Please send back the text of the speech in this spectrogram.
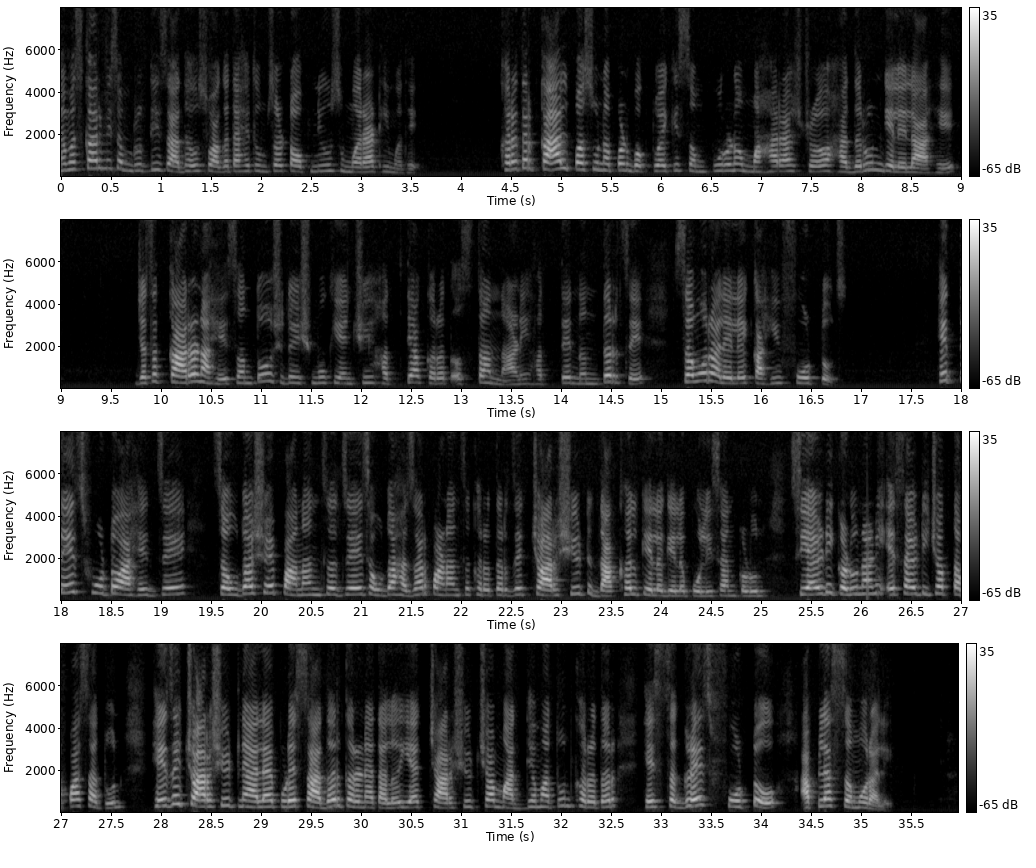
नमस्कार मी समृद्धी जाधव. स्वागत आहे तुमचं टॉप न्यूज मराठीमध्ये. खर तर कालपासून आपण बघतोय की संपूर्ण महाराष्ट्र हादरून गेलेला आहे. ज्याचं कारण आहे संतोष देशमुख यांची हत्या करत असताना आणि हत्येनंतरचे समोर आलेले काही फोटोज हे तेच फोटो आहेत जे चौदाशे पानांचं जे चौदा हजार पानांचं खरं तर जे चार्जशीट दाखल केलं गेलं पोलिसांकडून सीआयडी कडून आणि एसआयटीच्या तपासातून हे जे चार्जशीट न्यायालयापुढे सादर करण्यात आलं या चार्जशीटच्या माध्यमातून खरं तर हे सगळेच फोटो आपल्यासमोर आले.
